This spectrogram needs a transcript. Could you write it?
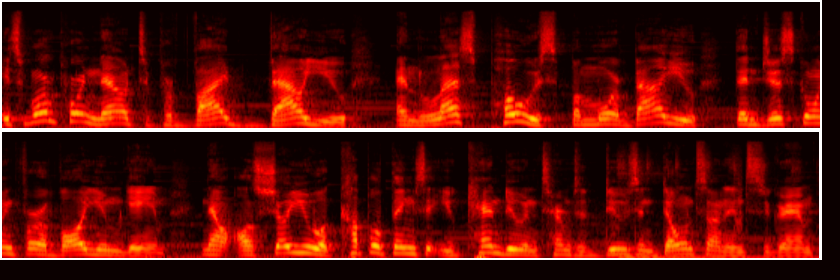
It's more important now to provide value and less posts but more value than just going for a volume game. Now, I'll show you a couple things that you can do in terms of do's and don'ts on Instagram,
